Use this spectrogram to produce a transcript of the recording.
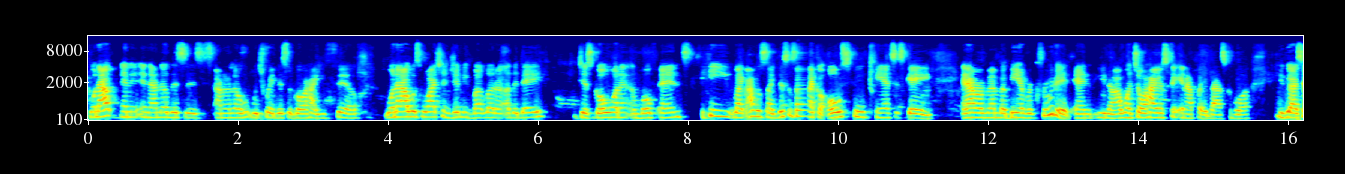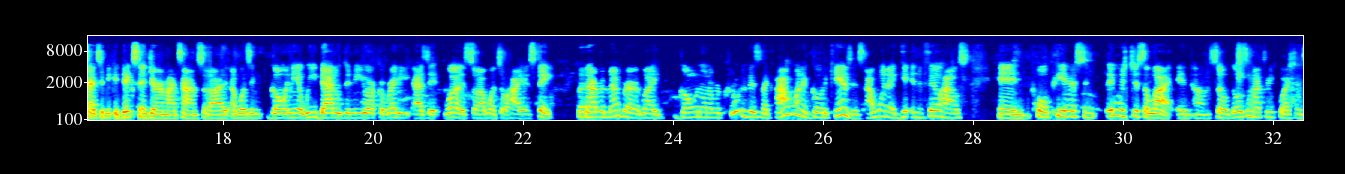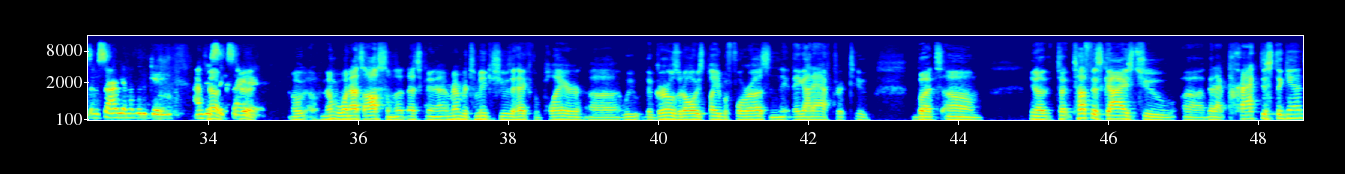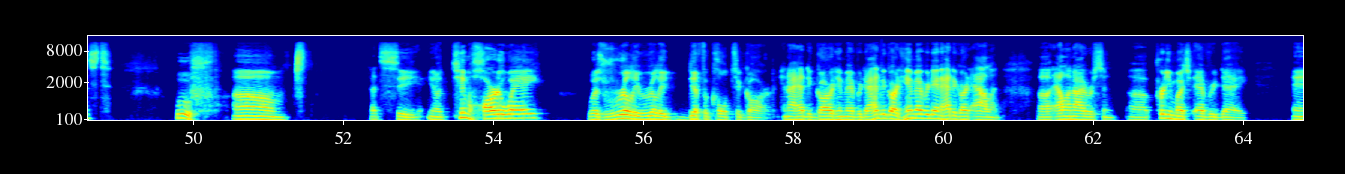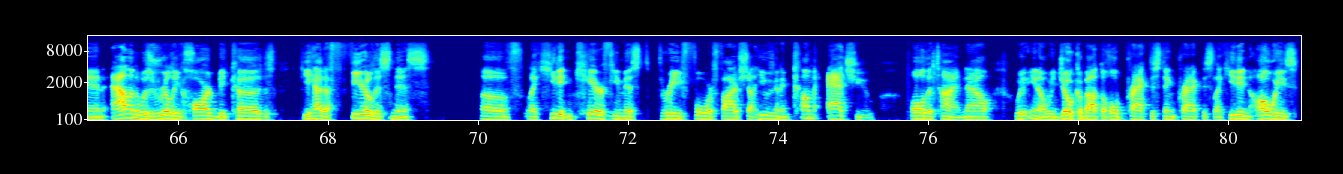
when I and and I know this is I don't know which way this would go or how you feel. When I was watching Jimmy Butler the other day, just go on it on both ends. He like I was like this is like an old school Kansas game, And I remember being recruited, and you know, I went to Ohio State and I played basketball. You guys had Tamecka Dixon during my time, so I, I wasn't going there. We battled in New York already as it was, so I went to Ohio State. But I remember like going on a recruiting visit, like I want to go to Kansas. I want to get in the field house and Paul Pierce, and it was just a lot. And um, so those are my three questions. I'm sorry, I'm a little giddy. I'm just No, excited. Oh, number one, that's awesome. That- That's good. I remember Tamecka; she was a heck of a player. Uh, we the girls would always play before us, and they, they got after it too. But um, you know, t- toughest guys to uh, that I practiced against. Oof. Um, let's see. You know, Tim Hardaway was really, really difficult to guard, and I had to guard him every day. I had to guard him every day, and I had to guard Allen, uh, Allen Iverson, uh, pretty much every day. And Allen was really hard because he had a fearlessness of like he didn't care if you missed three, four, five shots. He was going to come at you all the time. Now we, you know, we joke about the whole practice thing. Practice like he didn't always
